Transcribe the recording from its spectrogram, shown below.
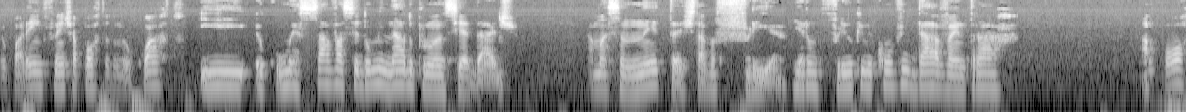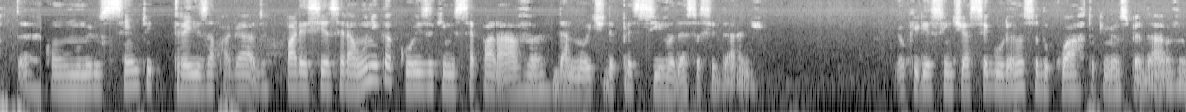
Eu parei em frente à porta do meu quarto e eu começava a ser dominado por uma ansiedade. A maçaneta estava fria e era um frio que me convidava a entrar. A porta, com o número 103 apagado, parecia ser a única coisa que me separava da noite depressiva dessa cidade. Eu queria sentir a segurança do quarto que me hospedava.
